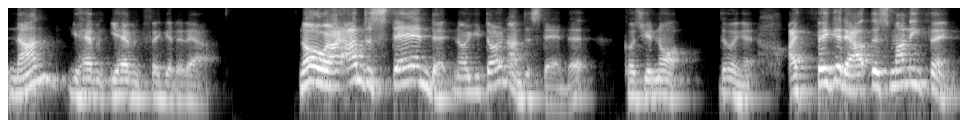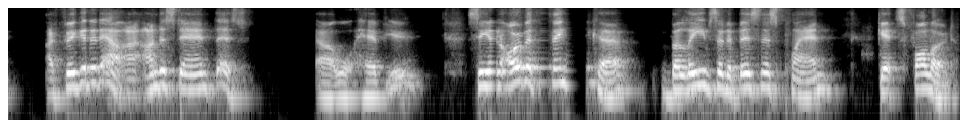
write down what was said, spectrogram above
none. You haven't, you haven't figured it out. No, I understand it. No, you don't understand it because you're not doing it. I figured out this money thing. I figured it out. I understand this. Uh, have you? See, an overthinker believes that a business plan gets followed.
